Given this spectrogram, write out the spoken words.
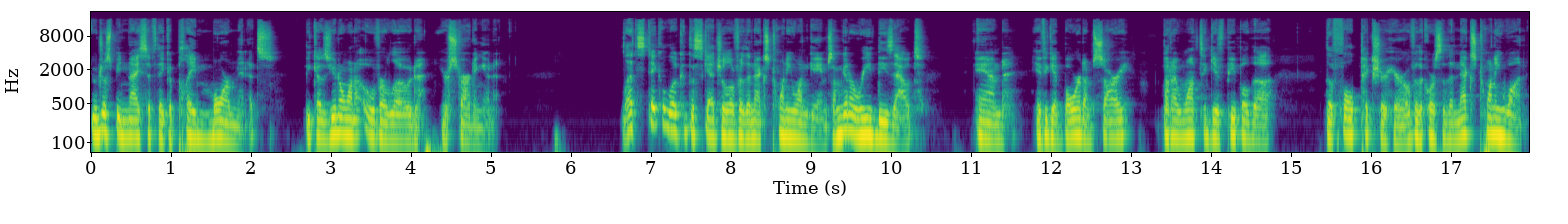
It would just be nice if they could play more minutes because you don't want to overload your starting unit. Let's take a look at the schedule over the next 21 games. I'm going to read these out, and if you get bored, I'm sorry, but I want to give people the the full picture here over the course of the next 21.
